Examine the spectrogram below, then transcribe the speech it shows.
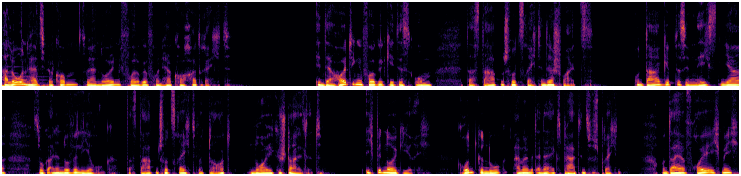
Hallo und herzlich willkommen zu einer neuen Folge von Herr Koch hat Recht. In der heutigen Folge geht es um das Datenschutzrecht in der Schweiz. Und da gibt es im nächsten Jahr sogar eine Novellierung. Das Datenschutzrecht wird dort neu gestaltet. Ich bin neugierig. Grund genug, einmal mit einer Expertin zu sprechen. Und daher freue ich mich,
